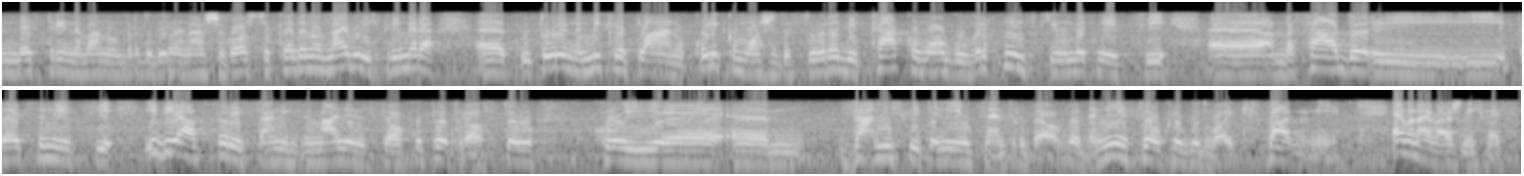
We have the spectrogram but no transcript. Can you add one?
73 na Vanovom brdu, bila naša gošća, kao jedan od najboljih primjera e, kulture na mikroplanu, koliko može da se uradi, kako mogu vrhunski umetnici, e, ambasadori i predstavnici i dijaspori stranih zemalja da se okupe u prostoru koji je, zamislite, nije u centru Beograda, nije sve u krugu dvojke, stvarno nije. Evo najvažnijih vesti.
